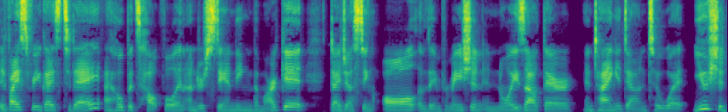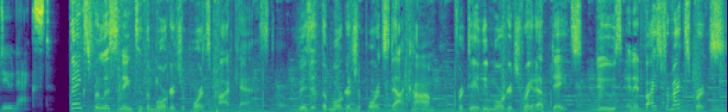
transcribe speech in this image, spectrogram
advice for you guys today. I hope it's helpful in understanding the market, digesting all of the information and noise out there, and tying it down to what you should do next. Thanks for listening to the Mortgage Reports podcast. Visit themortgagereports.com for daily mortgage rate updates, news, and advice from experts.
